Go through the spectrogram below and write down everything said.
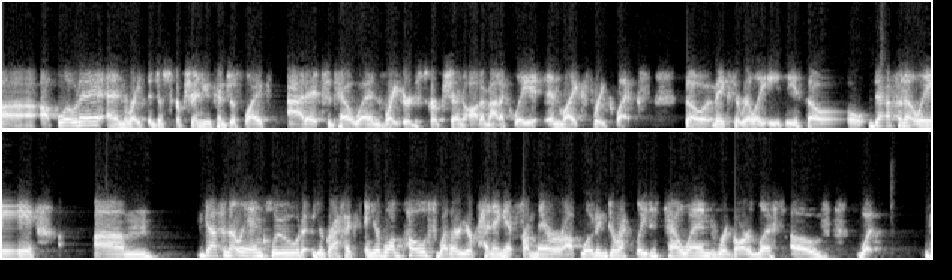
uh, upload it and write the description, you can just like add it to Tailwind, write your description automatically in like three clicks. So it makes it really easy. So definitely, um, definitely include your graphics in your blog post, whether you're pinning it from there or uploading directly to Tailwind, regardless of what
